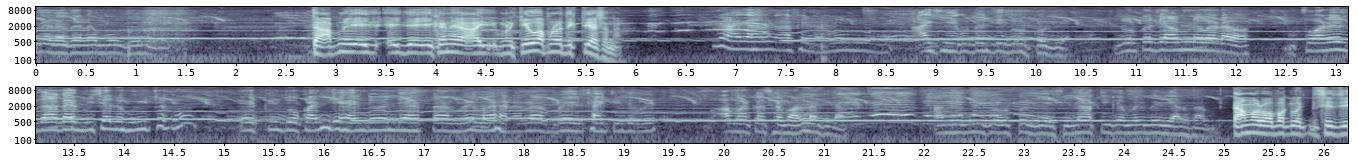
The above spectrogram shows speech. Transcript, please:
যারা যারা তা আপনি এই এই যে এখানে মানে কেউ আপনারা দেখতে আসে না? যে জোর করে। আমরা বেড়া পরের জায়গায় বিছানে হুই থাকুন একটু দোকান দিয়ে হ্যান দেবেন যে হাত বা হেরা রাখবে খাইতে দেবে আমার কাছে ভালো লাগে না। আমি জোর করে যাইছি নাতি জামাই বেরিয়ে আনলাম আমার অবাক লাগতেছে যে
